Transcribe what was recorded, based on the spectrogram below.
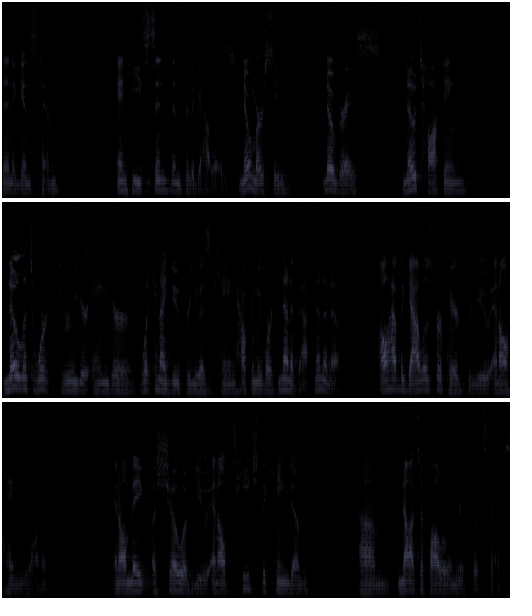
sin against him. and he sends them to the gallows. No mercy, no grace, no talking, no let's work through your anger. What can I do for you as king? How can we work? None of that. No, no, no. I'll have the gallows prepared for you, and I'll hang you on it. And I'll make a show of you, and I'll teach the kingdom um, not to follow in your footsteps.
